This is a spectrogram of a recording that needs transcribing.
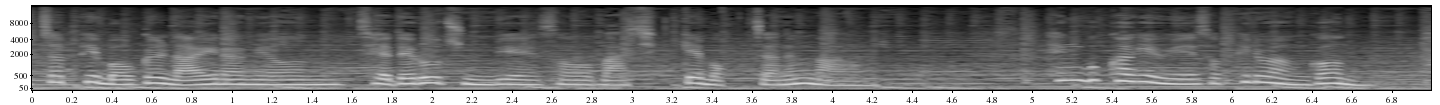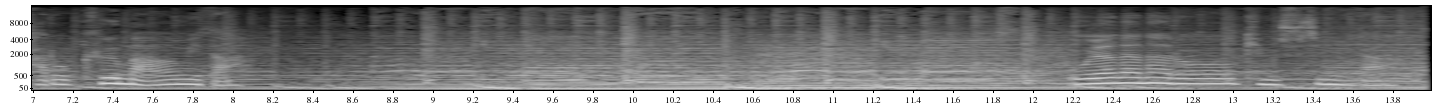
어차피 먹을 나이라면 제대로 준비해서 맛있게 먹자는 마음. 행복하기 위해서 필요한 건 바로 그 마음이다. 우연한 하루 김수지입니다.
